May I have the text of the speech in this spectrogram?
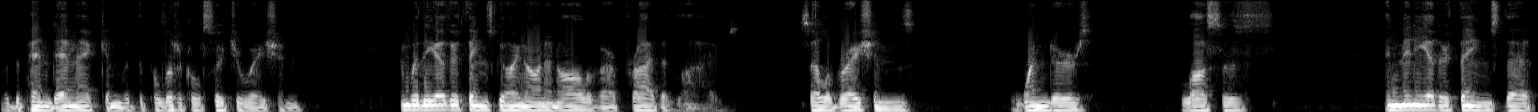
With the pandemic and with the political situation, and with the other things going on in all of our private lives celebrations, wonders, losses, and many other things that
